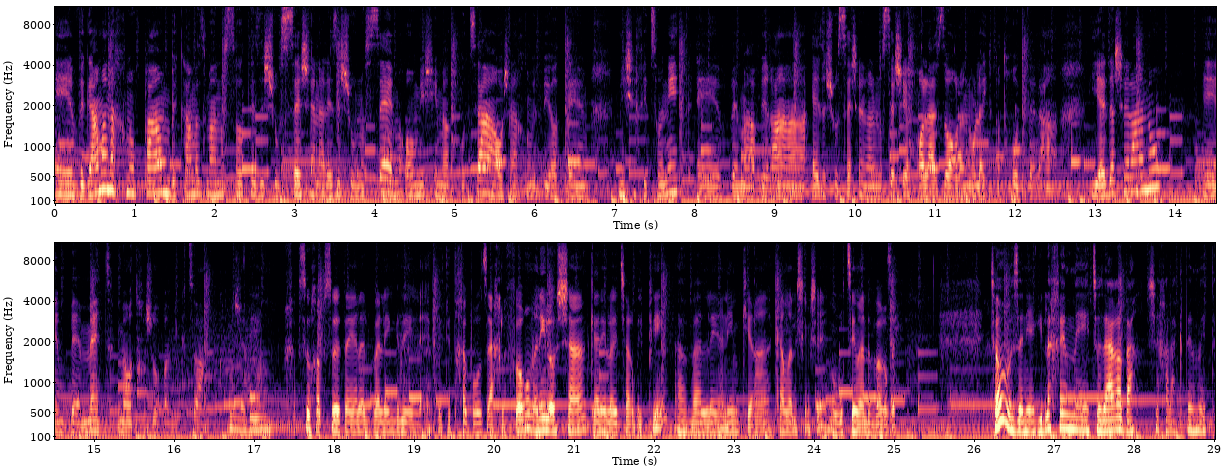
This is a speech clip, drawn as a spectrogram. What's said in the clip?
אה, וגם אנחנו פעם בכמה זמן עושות איזשהו סשן על איזשהו נושא, או מישהי מהקבוצה, או שאנחנו מביאות אה, מישהי חיצונית אה, ומעבירה איזשהו סשן על נושא שיכול לעזור לנו להתפתחות ולידע שלנו. באמת מאוד חשוב במקצוע. מדהים. חפשו, חפשו את הילד בלינקדאין ותתחברו, זה אחלה פורום. אני לא שם, כי אני לא HRBP, אבל אני מכירה כמה אנשים שמרוצים מהדבר הזה. טוב, אז אני אגיד לכם uh, תודה רבה שחלקתם את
